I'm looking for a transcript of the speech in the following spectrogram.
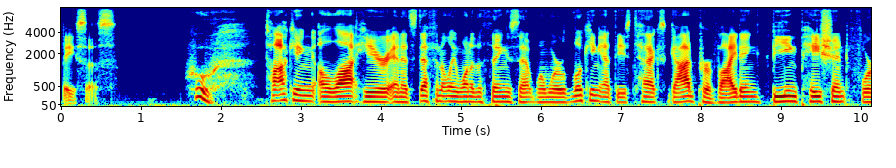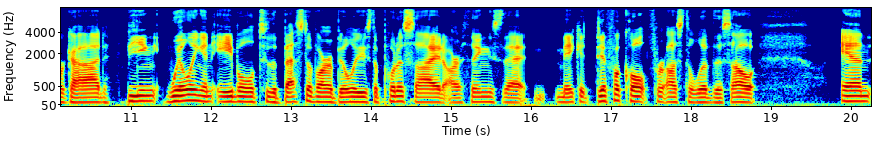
basis. Whew talking a lot here, and it's definitely one of the things that when we're looking at these texts, God providing, being patient for God, being willing and able to the best of our abilities to put aside our things that make it difficult for us to live this out. And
